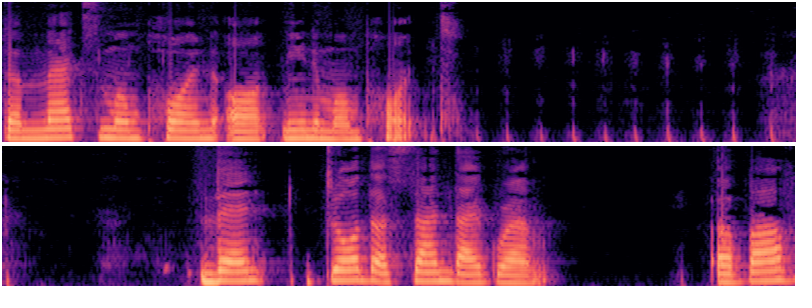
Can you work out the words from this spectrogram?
the maximum point or minimum point. Then draw the sign diagram. Above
